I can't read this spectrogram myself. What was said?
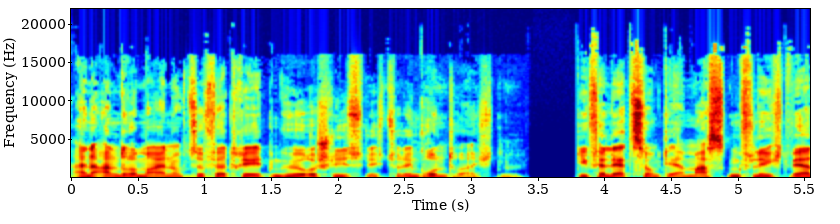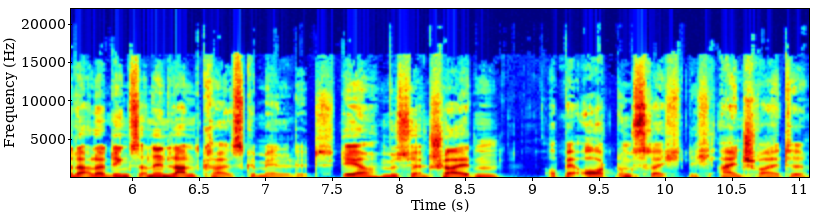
Eine andere Meinung zu vertreten gehöre schließlich zu den Grundrechten. Die Verletzung der Maskenpflicht werde allerdings an den Landkreis gemeldet. Der müsse entscheiden, ob er ordnungsrechtlich einschreite.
